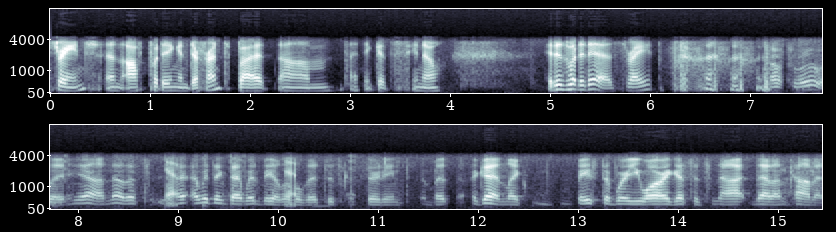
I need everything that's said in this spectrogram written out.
strange and off-putting and different. But um, I think it's you know it is what it is, right? Absolutely. Yeah. No, that's. Yeah. I, I would think that would be a little bit disconcerting, but again, like based on where you are, I guess it's not that uncommon.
